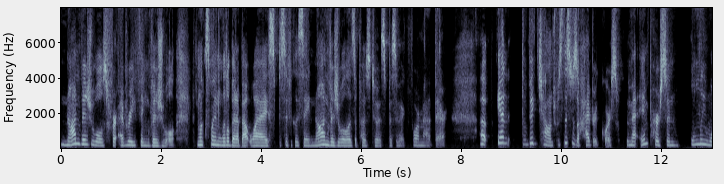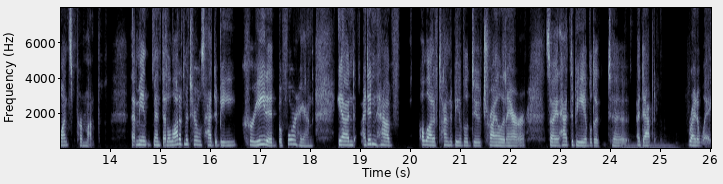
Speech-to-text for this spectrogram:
non-visuals for everything visual. And I'll explain a little bit about why I specifically say non-visual as opposed to a specific format there. Uh, and the big challenge was this was a hybrid course. We met in person only once per month. That mean, meant that a lot of materials had to be created beforehand and I didn't have a lot of time to be able to do trial and error. So I had to be able to, to adapt right away.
